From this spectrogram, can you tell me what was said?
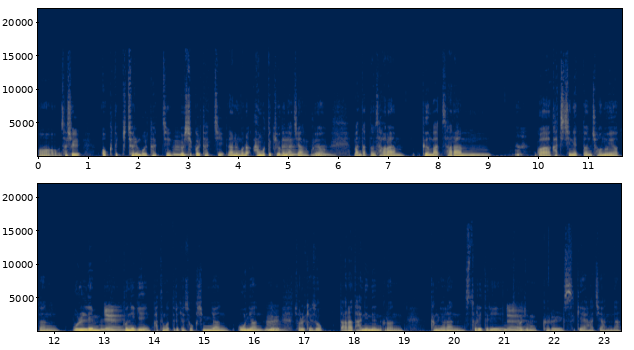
어 사실 어 그때 기차를 뭘 탔지 음. 몇시 걸 탔지라는 거는 아무것도 기억이 음, 나지 않고요. 음. 만났던 사람 그 마, 사람과 같이 지냈던 전후의 어떤 울림 예. 분위기 같은 것들이 계속 10년 5년을 음. 저를 계속 따라다니는 그런 강렬한 스토리들이 네. 저를 좀 글을 쓰게 하지 않나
